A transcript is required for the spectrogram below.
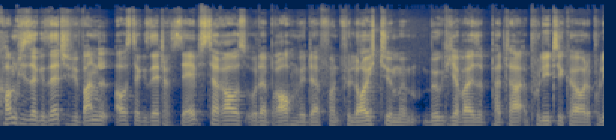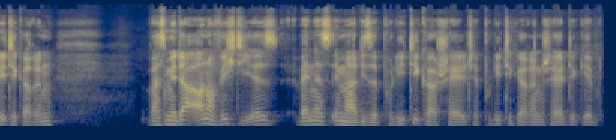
kommt dieser gesellschaftliche Wandel aus der Gesellschaft selbst heraus oder brauchen wir davon für Leuchttürme möglicherweise Partei Politiker oder Politikerinnen? Was mir da auch noch wichtig ist, wenn es immer diese Politikerschelte, Politikerinnen-Schelte gibt,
